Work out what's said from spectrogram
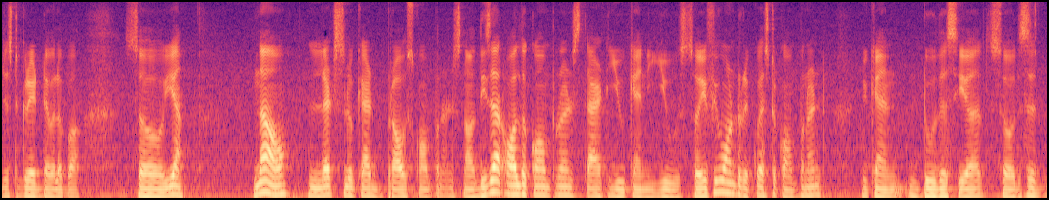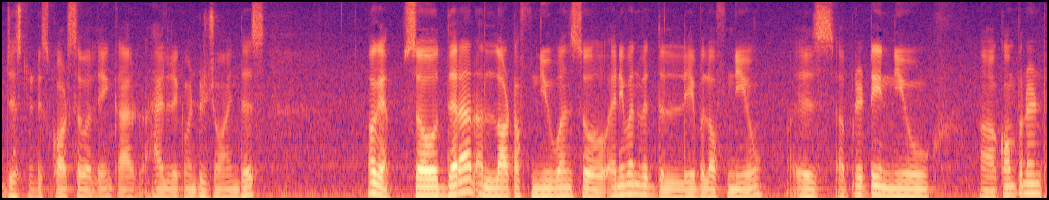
Just a great developer. So yeah. Now let's look at browse components. Now these are all the components that you can use. So if you want to request a component you can do this here. So this is just a discord server link. I highly recommend to join this okay so there are a lot of new ones so anyone with the label of new is a pretty new uh, component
